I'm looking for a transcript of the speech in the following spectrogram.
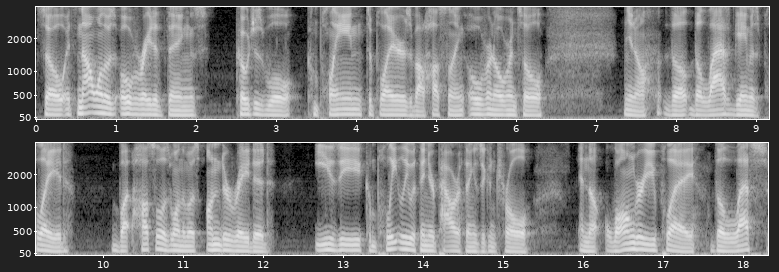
So it's not one of those overrated things coaches will complain to players about hustling over and over until you know the the last game is played. But hustle is one of the most underrated easy completely within your power things to control. And the longer you play the less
